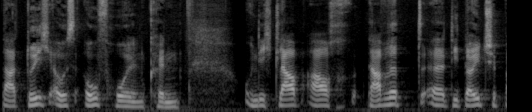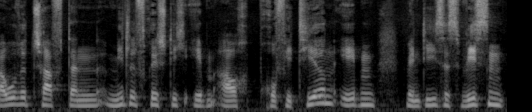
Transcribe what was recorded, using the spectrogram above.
da durchaus aufholen können. Und ich glaube auch, da wird äh, die deutsche Bauwirtschaft dann mittelfristig eben auch profitieren, eben wenn dieses Wissen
